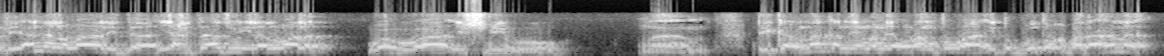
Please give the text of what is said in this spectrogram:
"Li'anal walida yahtaju ilal walad wa huwa yushbihu." Nah, dikarenakan yang namanya orang tua itu butuh kepada anak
